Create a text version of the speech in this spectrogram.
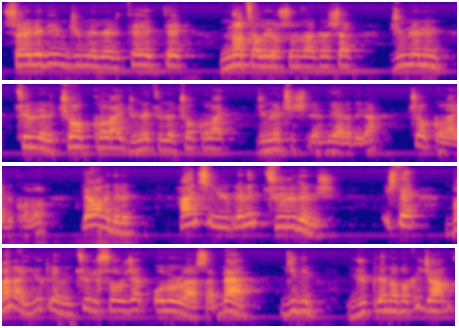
söylediğim cümleleri tek tek not alıyorsunuz arkadaşlar. Cümlenin türleri çok kolay. Cümle türleri çok kolay. Cümle çeşitleri diğer adıyla çok kolay bir konu. Devam edelim. Hangisinin yüklemin türü demiş. İşte bana yüklemin türü soracak olurlarsa ben gidip yükleme bakacağım.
